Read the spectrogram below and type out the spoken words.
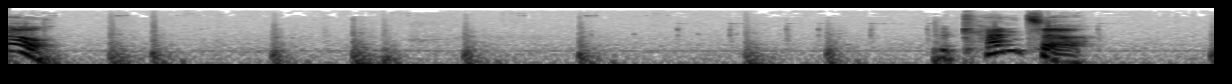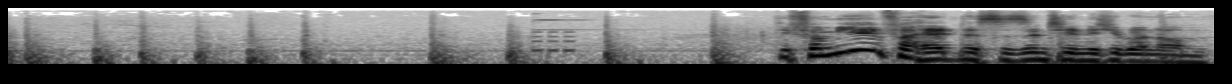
Oh. Bekannter. Die Familienverhältnisse sind hier nicht übernommen.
